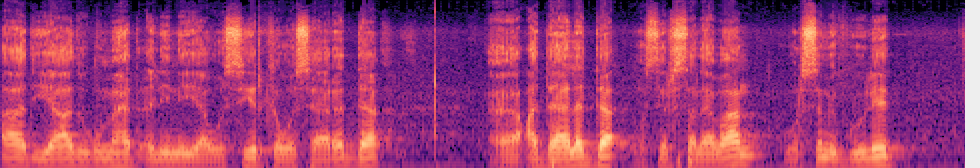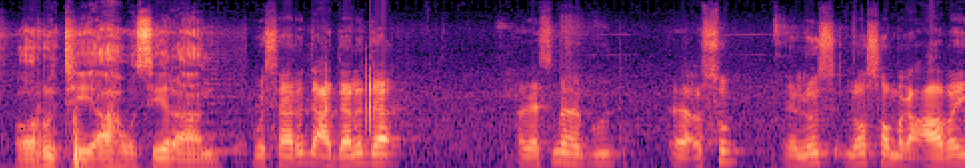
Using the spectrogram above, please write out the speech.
aada iyo aada ugu mahad celinayaa wasiirka wasaaradda cadaaladda wasiir saleebaan warsame guuleed oo runtii ah wasiir aan wasaaradda cadaaladda agaasimaha guud ee cusub ee loo loo soo magacaabay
